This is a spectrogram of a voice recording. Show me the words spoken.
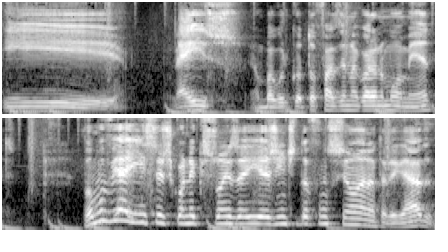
E é isso. É um bagulho que eu tô fazendo agora no momento. Vamos ver aí se as conexões aí a gente ainda funciona, tá ligado?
